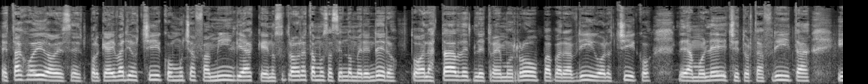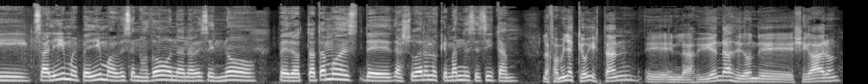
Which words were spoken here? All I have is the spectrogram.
está jodido a veces, porque hay varios chicos, muchas familias, que nosotros ahora estamos haciendo merendero. Todas las tardes le traemos ropa para abrigo a los chicos le damos leche, torta frita y salimos y pedimos, a veces nos donan, a veces no, pero tratamos de, ayudar a los que más necesitan. Las familias que hoy están eh, en las viviendas, ¿de dónde llegaron?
